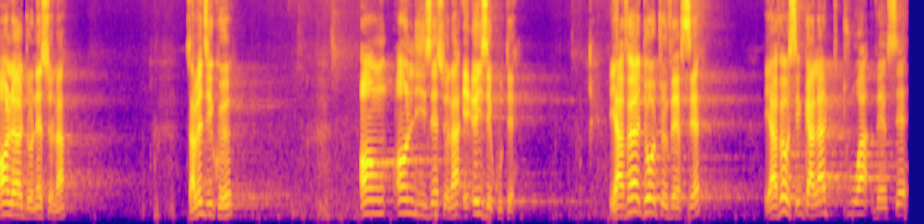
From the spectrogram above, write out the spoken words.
on leur donnait cela. Ça veut dire que on, lisait cela et eux, ils écoutaient. Il y avait d'autres versets. Il y avait aussi Galates 3, verset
